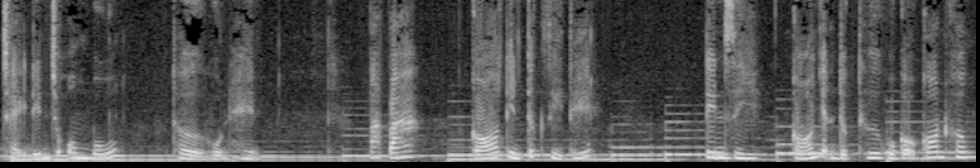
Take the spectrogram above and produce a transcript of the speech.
chạy đến chỗ ông bố Thở hổn hển Papa, có tin tức gì thế? Tin gì? Có nhận được thư của cậu con không?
